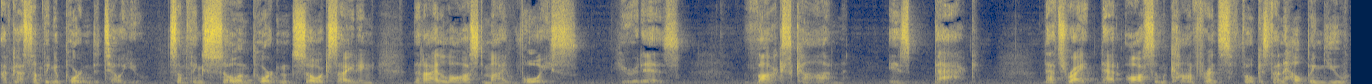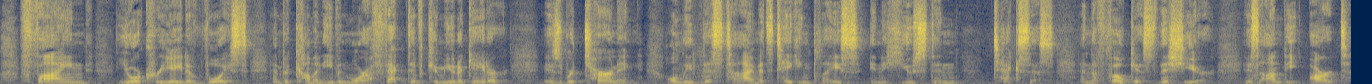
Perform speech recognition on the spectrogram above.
I've got something important to tell you. Something so important, so exciting that I lost my voice. Here it is VoxCon is back. That's right, that awesome conference focused on helping you find your creative voice and become an even more effective communicator is returning. Only this time it's taking place in Houston, Texas. And the focus this year is on the art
